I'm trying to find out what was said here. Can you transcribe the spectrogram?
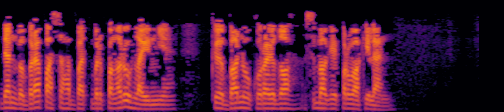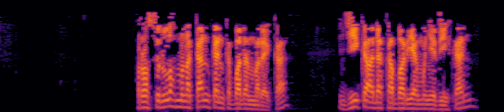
dan beberapa sahabat berpengaruh lainnya ke Banu Quraidah sebagai perwakilan. Rasulullah menekankan kepada mereka, jika ada kabar yang menyedihkan,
